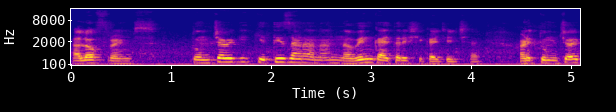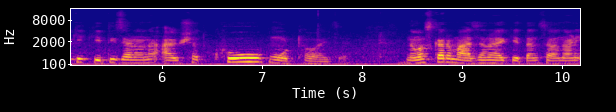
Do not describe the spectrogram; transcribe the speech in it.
हॅलो फ्रेंड्स तुमच्यापैकी किती जणांना नवीन काहीतरी शिकायची इच्छा आहे? आणि तुमच्यापैकी किती जणांना आयुष्यात खूप मोठं व्हायचं आहे नमस्कार माझं नाव आहे केतन सावंत आणि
